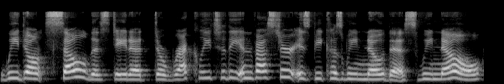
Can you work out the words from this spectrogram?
we don't sell this data directly to the investor is because we know this we know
